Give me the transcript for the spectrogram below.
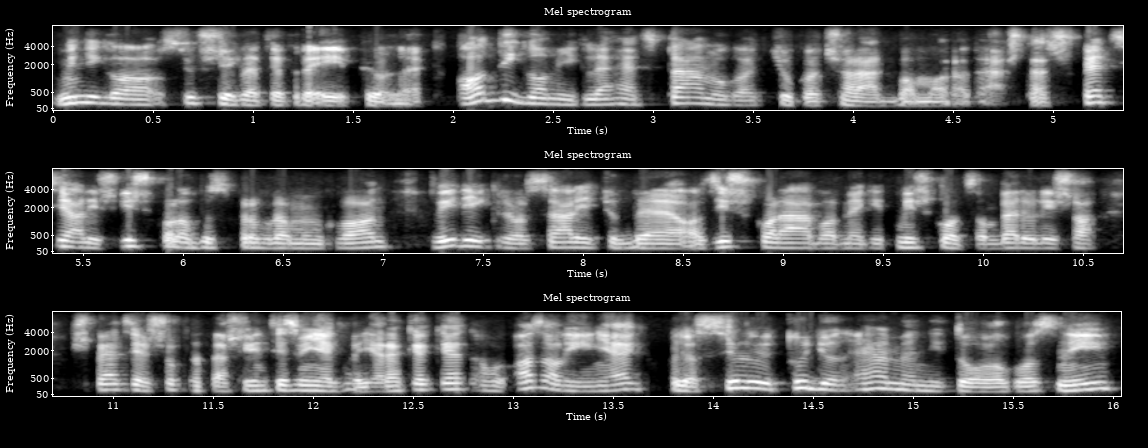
mindig a szükségletekre épülnek. Addig, amíg lehet, támogatjuk a családban maradást. Tehát speciális iskolabusz programunk van, vidékről szállítjuk be az iskolába, meg itt Miskolcon belül is a speciális oktatási intézményekbe a gyerekeket, ahol az a lényeg, hogy a szülő tudjon elmenni dolgozni,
